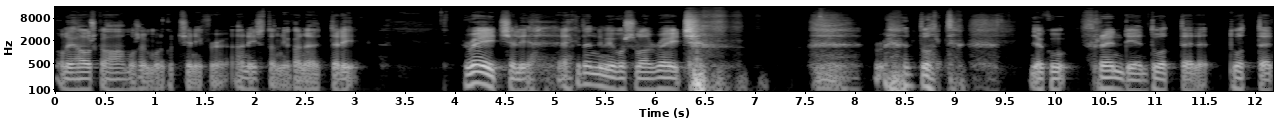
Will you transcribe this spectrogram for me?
oli hauska hahmo semmoinen kuin Jennifer Aniston, joka näytteli Rachelia. Ehkä tämän nimi voisi olla Rachel. Tuot, joku Friendien tuotteiden, tuotteen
